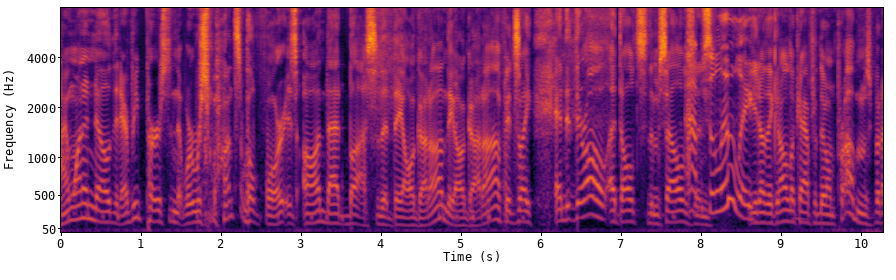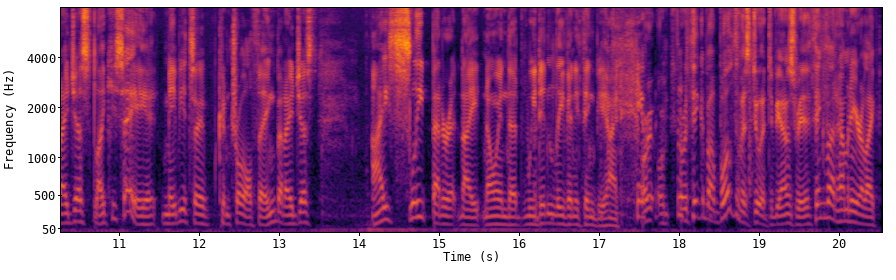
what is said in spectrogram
I want to know that every person that we're responsible for is on that bus that they all got on, they all got off. It's like and they're all adults themselves and, Absolutely. you know, they can all look after their own problems, but I just like you say, maybe it's a control thing, but I just I sleep better at night knowing that we didn't leave anything behind. Or, or, or think about both of us do it, to be honest with you. Think about how many are like,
